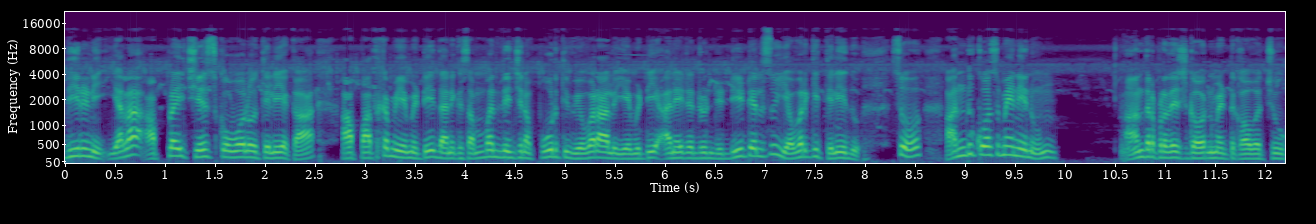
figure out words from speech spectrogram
దీనిని ఎలా అప్లై చేసుకోవాలో తెలియక ఆ పథకం ఏమిటి దానికి సంబంధించిన పూర్తి వివరాలు ఏమిటి అనేటటువంటి డీటెయిల్స్ ఎవరికీ తెలియదు. సో అందుకోసమే నేను ఆంధ్రప్రదేశ్ గవర్నమెంట్ కావచ్చు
